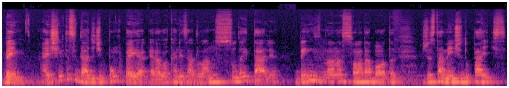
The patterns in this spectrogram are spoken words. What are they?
Bem, a extinta cidade de Pompeia era localizada lá no sul da Itália, bem lá na sola da bota, justamente do país.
